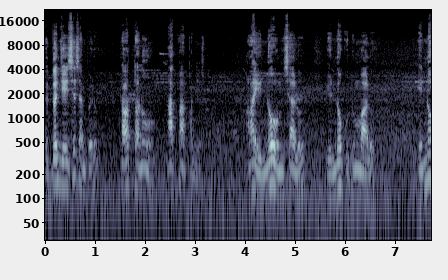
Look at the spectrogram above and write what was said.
యుద్ధం చేసే చంపాడు. తర్వాత తను ఆత్మార్పణ చేశాడు. అలా ఎన్నో వంశాలు ఎన్నో కుటుంబాలు ఎన్నో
